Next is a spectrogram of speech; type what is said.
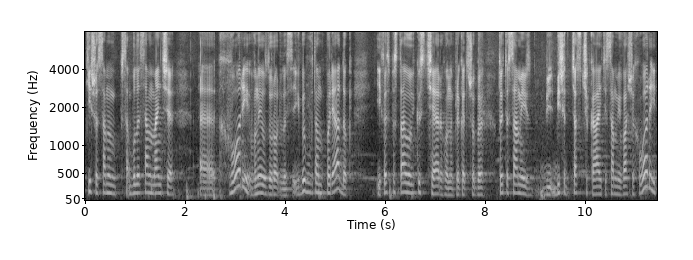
ті, що саме, були саме менше е, хворі, вони оздоровлювалися. Якби був там порядок, і хтось поставив якусь чергу, наприклад, щоб той, хто самий більше часу чекає, ті самий ваші хворий,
